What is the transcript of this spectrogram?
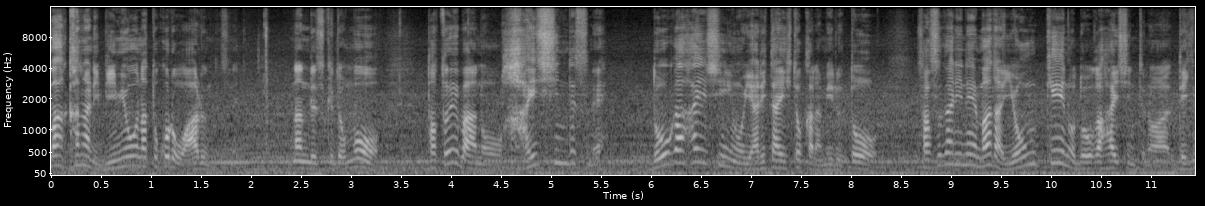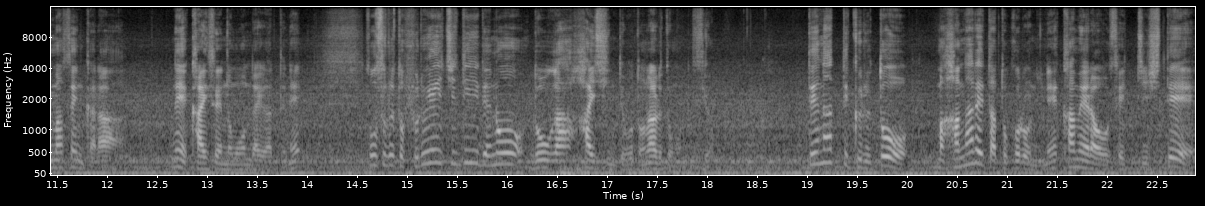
まあかなり微妙なところはあるんですね。なんですけども例えばあの配信ですね。動画配信をやりたい人から見るとさすがにねまだ 4K の動画配信っていうのはできませんからね回線の問題があってね。そうするとフル HD での動画配信ってことになると思うんですよ。ってなってくると、まあ、離れたところにねカメラを設置して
